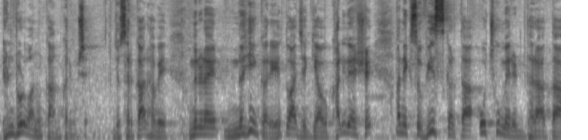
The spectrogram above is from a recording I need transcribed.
ઢંઢોળવાનું કામ કર્યું છે. જો સરકાર હવે નિર્ણય નહીં કરે તો આ જગ્યાઓ ખાલી રહેશે અને એકસો વીસ કરતાં ઓછું મેરિટ ધરાવતા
